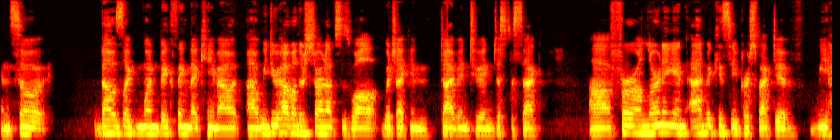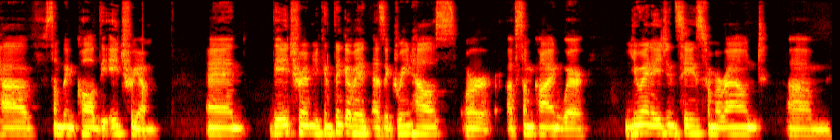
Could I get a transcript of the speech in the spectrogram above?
And so that was like one big thing that came out. Uh, we do have other startups as well, which I can dive into in just a sec. Uh, for a learning and advocacy perspective, we have something called the Atrium. And the Atrium, you can think of it as a greenhouse or of some kind where UN agencies from around um,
